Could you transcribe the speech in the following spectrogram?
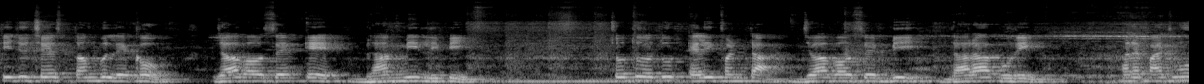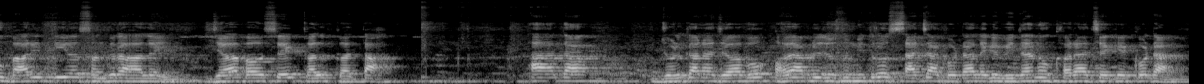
ત્રીજું છે સ્તંભ લેખો. જવાબ આવશે એ બ્રાહ્મી લિપિ. ચોથું હતું એલિફન્ટા. જવાબ આવશે બી ધારાપુરી. અને પાંચમું ભારતીય સંગ્રહાલય, જવાબ આવશે કલકત્તા. આ હતા જોડકાના જવાબો. હવે આપણે જોઈશું મિત્રો સાચા ખોટા, એટલે કે વિધાનો ખરા છે કે ખોટા.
